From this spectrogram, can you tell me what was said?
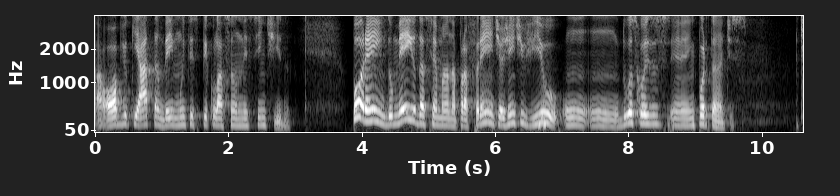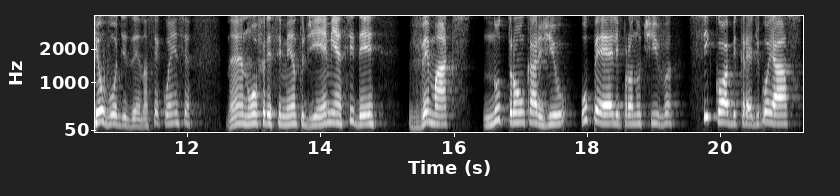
óbvio que há também muita especulação nesse sentido. Porém, do meio da semana para frente, a gente viu um, um, duas coisas é, importantes que eu vou dizer na sequência, né, no oferecimento de MSD, VMAX, Nutron Cargill, UPL Pronutiva, Cicobi Cred Goiás,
